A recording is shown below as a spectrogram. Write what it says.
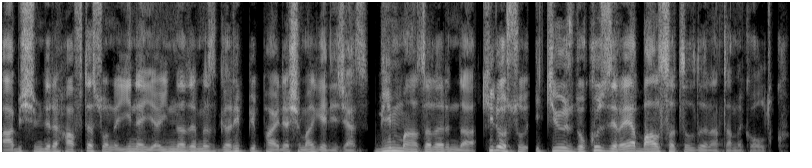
Abi şimdi hafta sonu yine yayınladığımız garip bir paylaşıma geleceğiz. Bin mağazalarında kilosu 209 liraya bal satıldığına tanık olduk.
